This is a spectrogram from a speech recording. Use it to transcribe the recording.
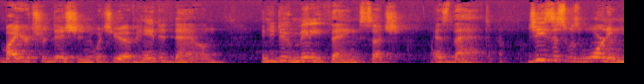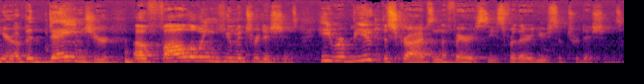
by your tradition which you have handed down and you do many things such as that. Jesus was warning here of the danger of following human traditions. He rebuked the scribes and the Pharisees for their use of traditions.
